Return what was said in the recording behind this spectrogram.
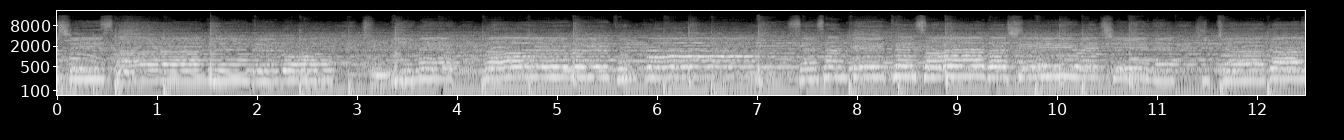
다시 사랑을 들고 주님의 마음을 품고 세상 끝에서 다시 외치네 십자가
